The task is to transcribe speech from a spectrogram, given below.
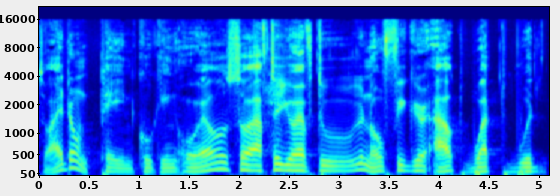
So I don't pay in cooking oil. So after you have to, you know, figure out what would,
